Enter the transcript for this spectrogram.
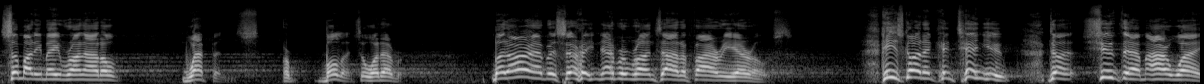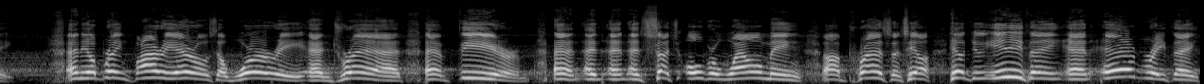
somebody may run out of weapons or bullets or whatever. But our adversary never runs out of fiery arrows. He's going to continue to shoot them our way. And he'll bring fiery arrows of worry and dread and fear and, and, and, and such overwhelming uh, presence. He'll, he'll do anything and everything.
